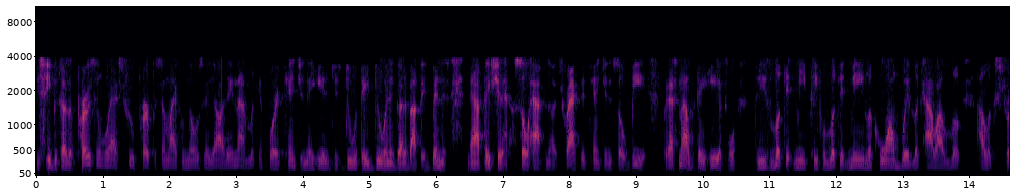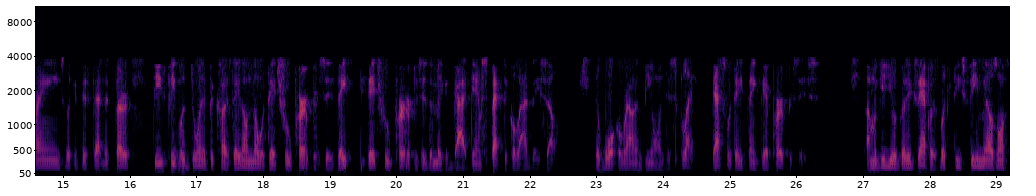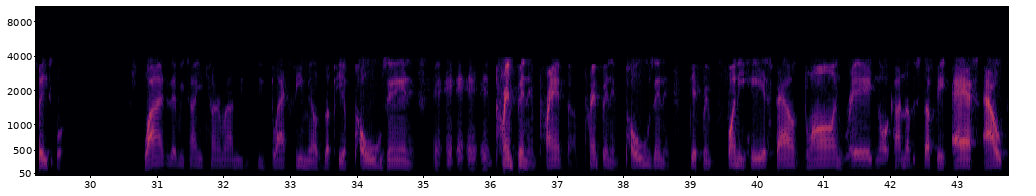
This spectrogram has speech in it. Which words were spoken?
You see, because a person who has true purpose in life, who knows they are, they're not looking for attention. They're here to just do what they do and they're good about their business. Now, if they should so happen to attract attention, so be it. But that's not what they're here for. These look at me people. Look at me. Look who I'm with. Look how I look. I look strange. Look at this, that, and the third. These people are doing it because they don't know what their true purpose is. They think their true purpose is to make a goddamn spectacle out of themselves, to walk around and be on display. That's what they think their purpose is. I'm gonna give you a good example. Let's look at these females on Facebook. Why is it every time you turn around, these these black females up here posing and and, and, and primping and pramp, uh, primping and posing and different funny hairstyles, blonde, red, and all kind of other stuff. They ass out.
